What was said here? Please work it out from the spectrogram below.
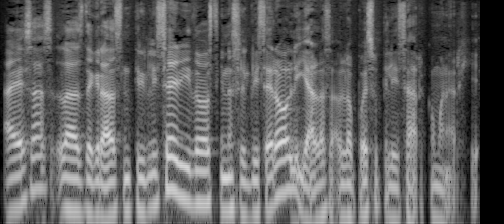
A esas las degradas en triglicéridos, tienes el glicerol y ya las, lo puedes utilizar como energía,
